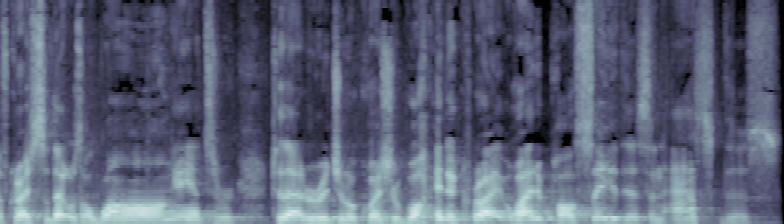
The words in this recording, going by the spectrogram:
of Christ? So that was a long answer to that original question. Why did, Christ, why did Paul say this and ask this?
